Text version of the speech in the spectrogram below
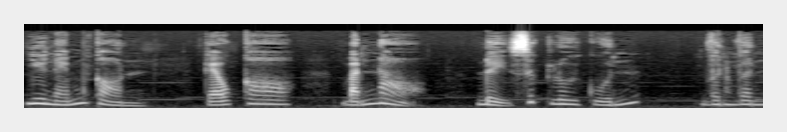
như ném còn, kéo co, bắn nỏ, đẩy sức lôi cuốn, vân vân.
